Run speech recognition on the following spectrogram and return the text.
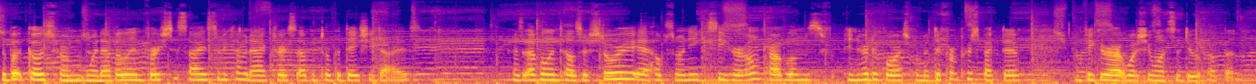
The book goes from when Evelyn first decides to become an actress up until the day she dies. As Evelyn tells her story, it helps Monique see her own problems in her divorce from a different perspective and figure out what she wants to do about them.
